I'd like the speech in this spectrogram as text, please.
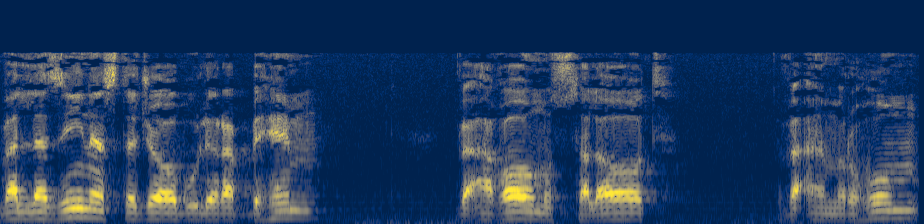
والذین استجابوا لربهم و اقاموا الصلاة و امرهم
